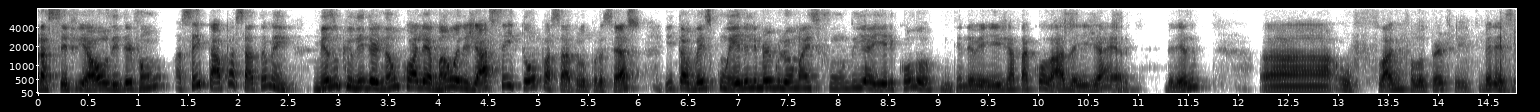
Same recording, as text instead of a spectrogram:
para ser fiel ao líder, vão aceitar passar também. Mesmo que o líder não colhe a mão, ele já aceitou passar pelo processo e talvez com ele ele mergulhou mais fundo e aí ele colou, entendeu? E aí já está colado, aí já era, beleza? Uh, o Flávio falou perfeito, beleza.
